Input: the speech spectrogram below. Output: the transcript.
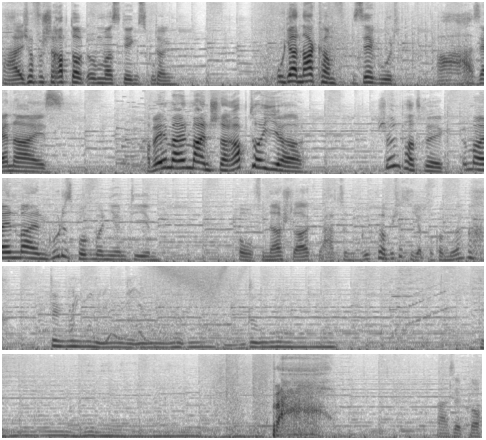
Ah, ich hoffe, Staraptor hat irgendwas gegen Skutang. Oh ja, Nahkampf. Sehr gut. Ah, sehr nice. Aber immerhin mal ein Staraptor hier. Schön, Patrick. Immerhin mal ein gutes Pokémon hier im Team. Oh, Finalschlag. Ja, zum Glück habe ich das nicht abbekommen, ne? Bah! Ah, ist jetzt noch.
